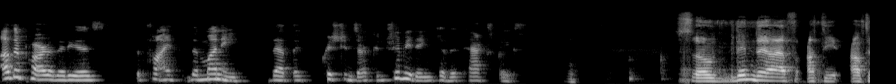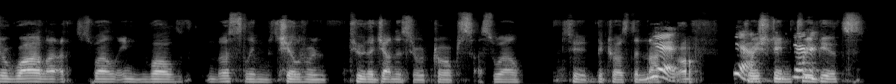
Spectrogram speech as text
other part of it is the the money that the Christians are contributing to the tax base. So didn't they have at the after a while as well involve Muslim children to the Janissary Corps as well, to because the lack yes. of yeah. Christian Jan- tributes.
